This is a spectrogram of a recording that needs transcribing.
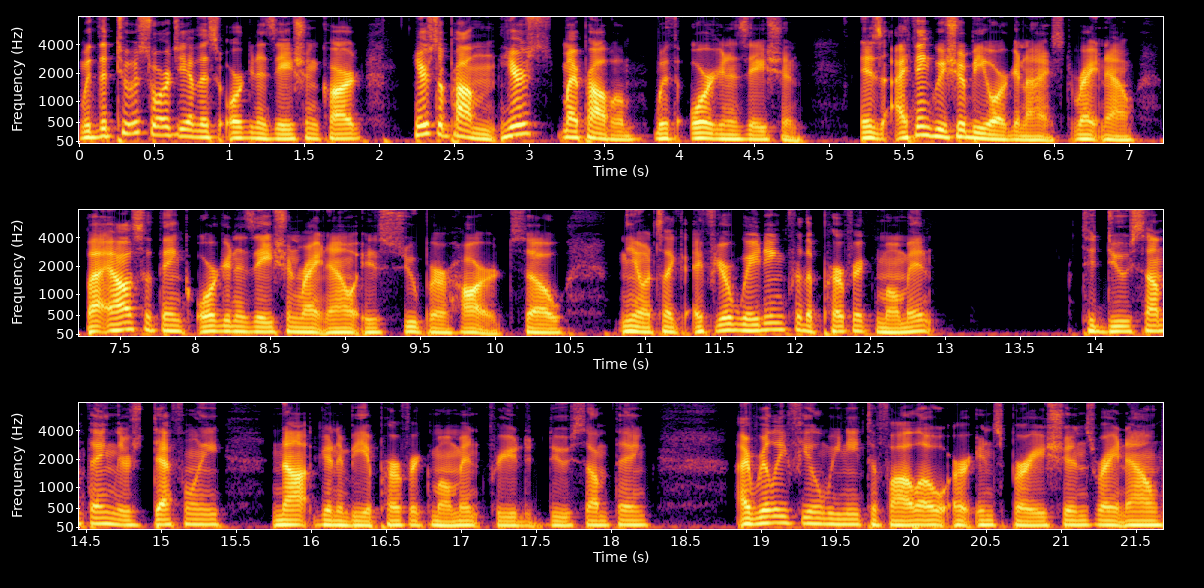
With the two of swords, you have this organization card. Here's the problem. Here's my problem with organization is I think we should be organized right now, but I also think organization right now is super hard. So, you know, it's like if you're waiting for the perfect moment to do something, there's definitely not going to be a perfect moment for you to do something. I really feel we need to follow our inspirations right now,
